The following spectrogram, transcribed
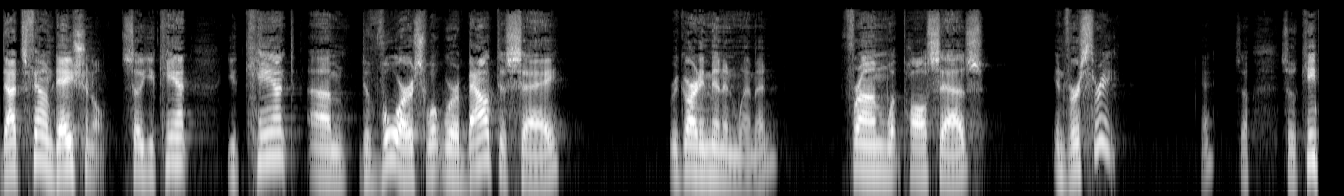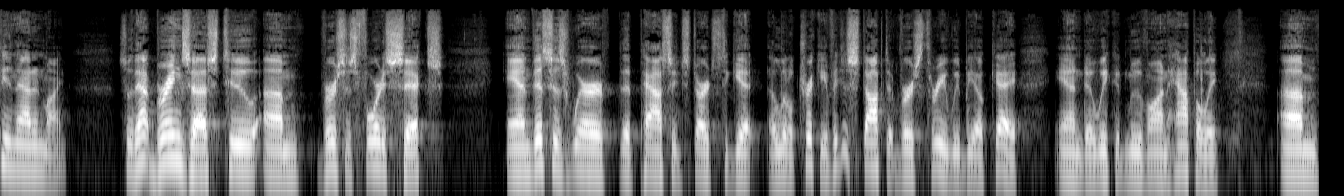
that's foundational. So you can't you can't um, divorce what we're about to say regarding men and women from what Paul says in verse 3. Okay? So, so keeping that in mind. So that brings us to um, verses 4 to 6. And this is where the passage starts to get a little tricky. If it just stopped at verse 3, we'd be okay, and uh, we could move on happily. Um,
